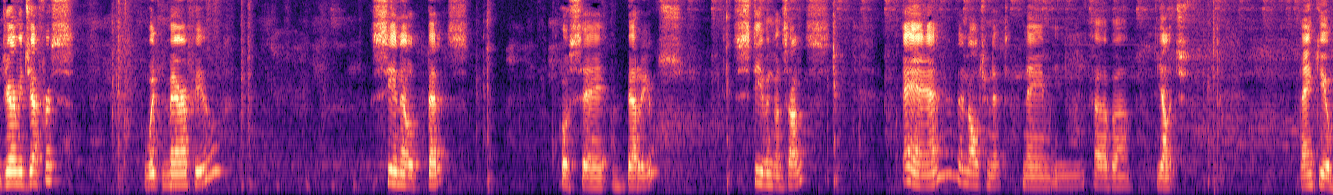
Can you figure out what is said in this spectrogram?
Jeremy Jeffress. Whit Merrifield. Cionel Perez. Jose Berrios. Steven Gonzalez. And an alternate name of uh, Yelich. Thank you.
